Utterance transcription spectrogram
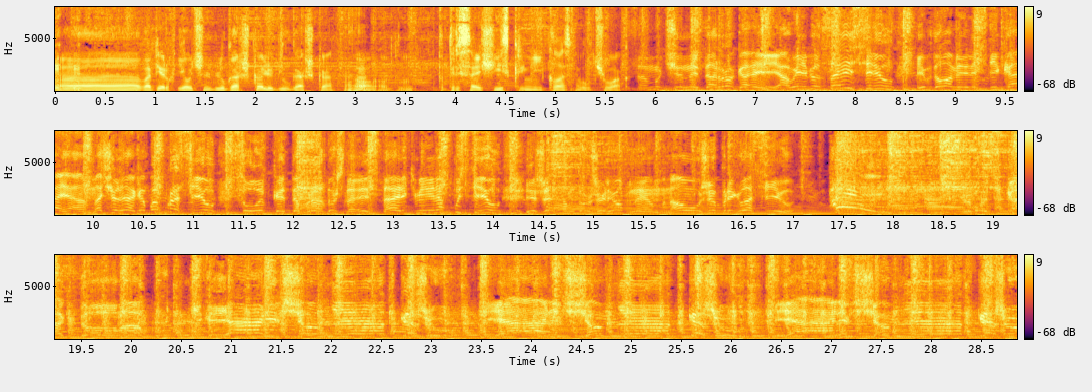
А, Во-первых, я очень люблю горшка, любил горшка. Потрясающе искренний и классный был чувак. Замученный дорогой, я выбился из сил И в доме лесника я ночлега попросил С улыбкой добродушной старик меня впустил И жестом дружелюбным на ужин пригласил Эй! Будь как дома, путник, я ни в чем не откажу Я ни в чем не откажу. Я ни в чем не откажу.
